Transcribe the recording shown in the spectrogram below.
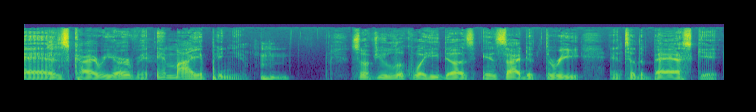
as Kyrie Irving, in my opinion. Mm-hmm. So if you look what he does inside the three and to the basket,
